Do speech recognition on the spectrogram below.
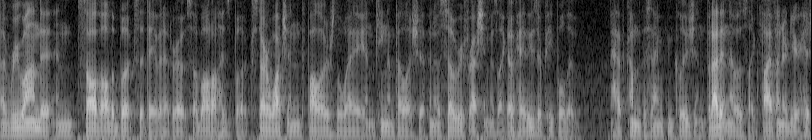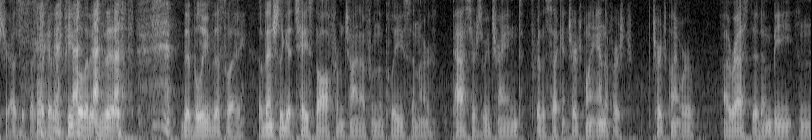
I rewound it and saw all the books that David had wrote. So I bought all his books, started watching Followers of the Way and Kingdom Fellowship, and it was so refreshing. It was like, okay, these are people that have come to the same conclusion. But I didn't know it was like 500 year history. I was just like, okay, there's people that exist that believe this way. Eventually get chased off from China from the police, and our pastors we trained for the second church plant and the first church plant were arrested and beat and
